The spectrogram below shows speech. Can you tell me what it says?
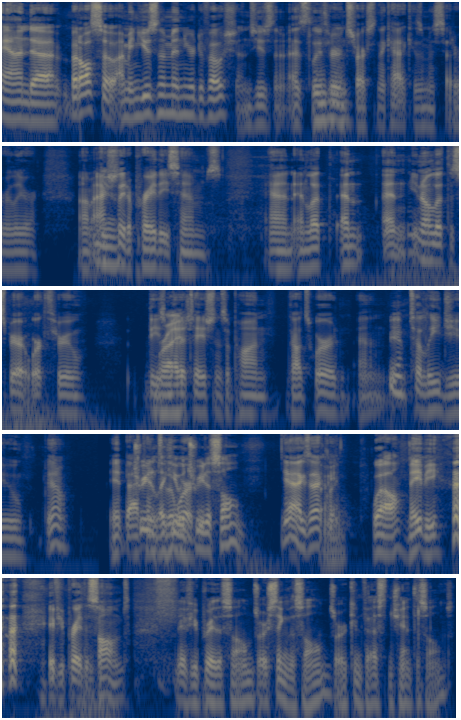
And uh, but also, I mean, use them in your devotions. Use them as Luther Mm-hmm. instructs in the Catechism, as said earlier. Um, actually, to pray these hymns, and and let and and you know let the Spirit work through these Right. meditations upon God's Word, and Yeah. to lead you, you know, it back Treat it into like the you Word. would treat a psalm yeah, exactly. well, maybe if you pray the Psalms. if you pray the psalms or sing the psalms or confess and chant the psalms.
